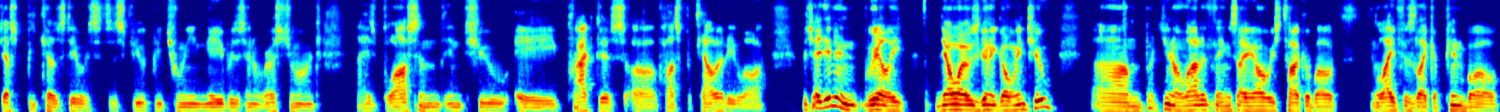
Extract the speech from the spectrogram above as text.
just because there was a dispute between neighbors in a restaurant has blossomed into a practice of hospitality law, which I didn't really know I was going to go into. Um, but you know, a lot of things I always talk about. Life is like a pinball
